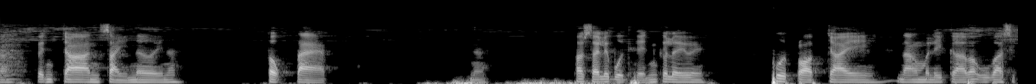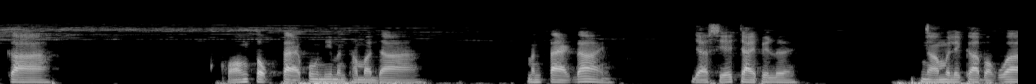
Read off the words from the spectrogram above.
นะ เป็นจานใส่เนยนะ ตกแตกนะพระสารีบุตรเห็นก็เลยพูดปลอบใจนางมาริกาว่าอุบาสิกา ของตกแตกพวกนี้มันธรรมดา มันแตกได้ อย่าเสียใจไปเลย นางมาริกาบอกว่า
